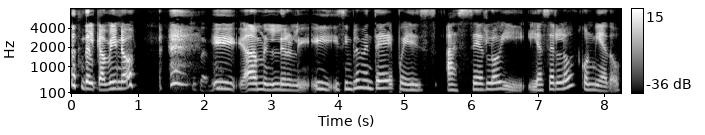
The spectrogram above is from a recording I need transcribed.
del camino y um, literally y, y simplemente pues hacerlo y, y hacerlo con miedo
